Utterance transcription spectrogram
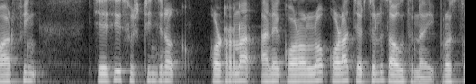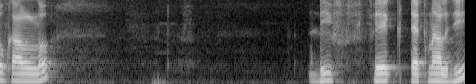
మార్ఫింగ్ చేసి సృష్టించిన కుట్రన అనే కోణంలో కూడా చర్చలు సాగుతున్నాయి. ప్రస్తుతం కాలంలో డీప్ ఫేక్ టెక్నాలజీ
